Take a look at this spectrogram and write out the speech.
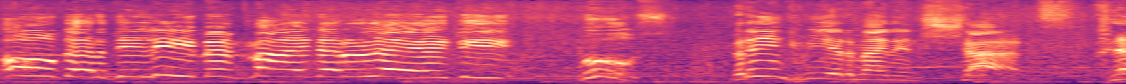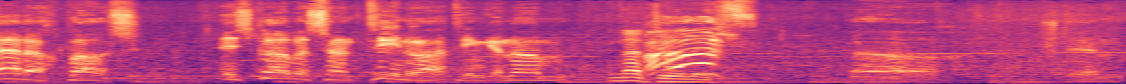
oder die Liebe meiner Lady. Moose, bring mir meinen Schatz. Klar doch, Boss. Ich glaube, Santino hat ihn genommen. Natürlich. Was? Stimmt.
